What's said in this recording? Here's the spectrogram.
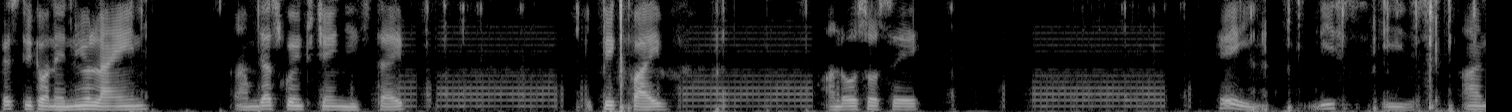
Paste it on a new line. I'm just going to change its type. Pick 5 and also say hey this is an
